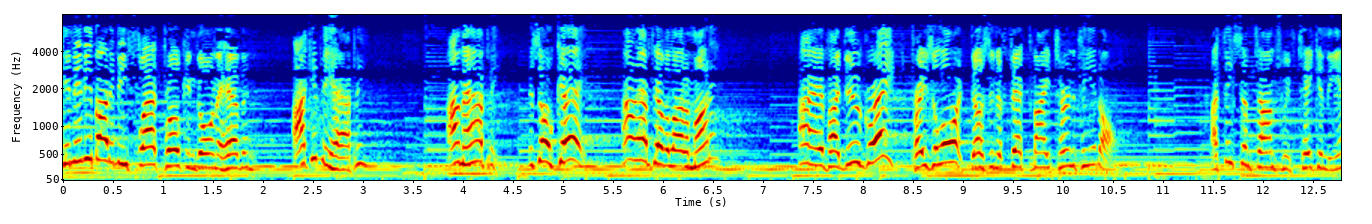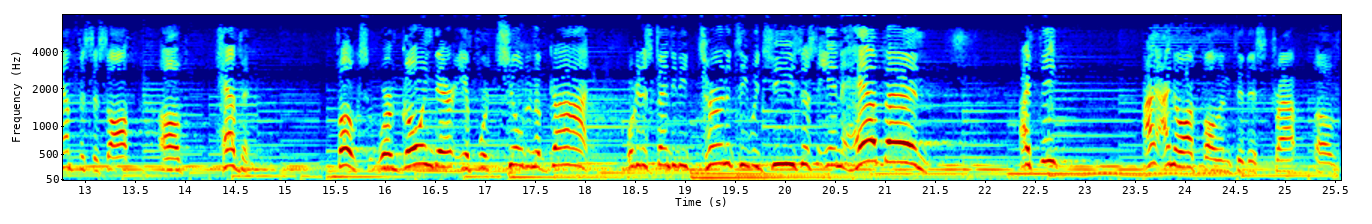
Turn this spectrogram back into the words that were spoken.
Can anybody be flat broke and going to heaven? I can be happy. I'm happy. It's okay. I don't have to have a lot of money. I, if I do, great. Praise the Lord. Doesn't affect my eternity at all. I think sometimes we've taken the emphasis off of heaven. Folks, we're going there if we're children of God. We're going to spend an eternity with Jesus in heaven. I think, I, I know I've fallen into this trap of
